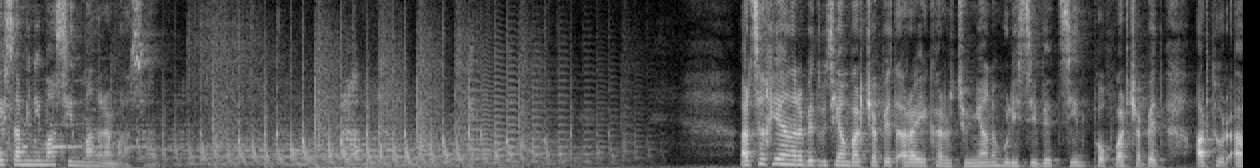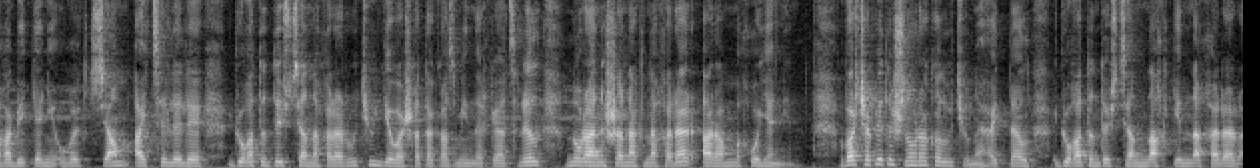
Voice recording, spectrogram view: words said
այս ամինի մասին մանրամասն։ Արցախի հանրապետության վարչապետ Արայիկ Հարությունյանը հուլիսի 6-ին փոխվարչապետ Արթուր Աղաբեկյանի ուղեկցությամբ այցելել է գյուղատնտեսության նախարարություն եւ աշխատակազմին ներկայացրել նորանշանակ նախարար Արամ Մխոյանին։ Վարչապետը շնորհակալություն է հայտնել գյուղատնտեսության նախկին նախարար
